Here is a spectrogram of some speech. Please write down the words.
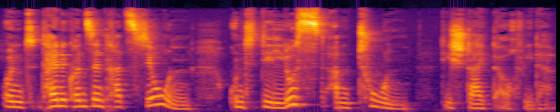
und deine Konzentration und die Lust am Tun, die steigt auch wieder.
